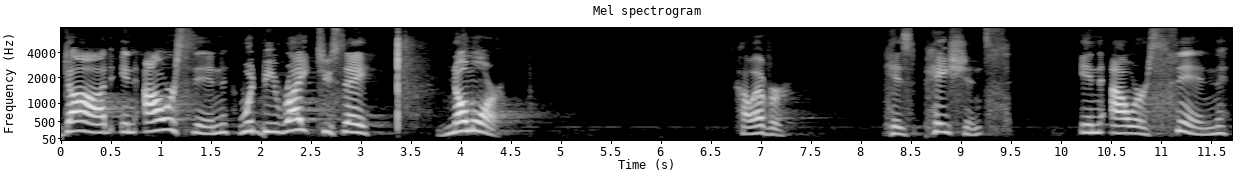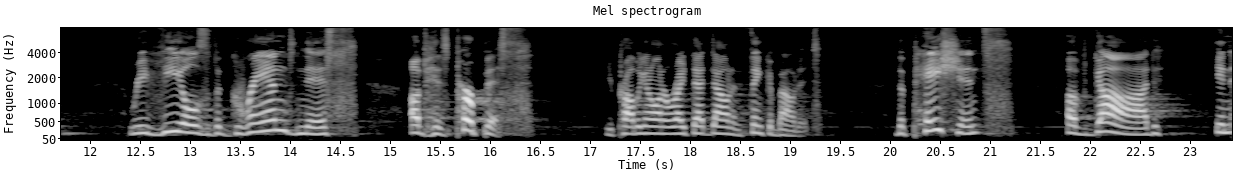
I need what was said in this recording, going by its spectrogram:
God, in our sin, would be right to say, no more. However, his patience in our sin reveals the grandness of his purpose. You're probably going to want to write that down and think about it. The patience of God in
